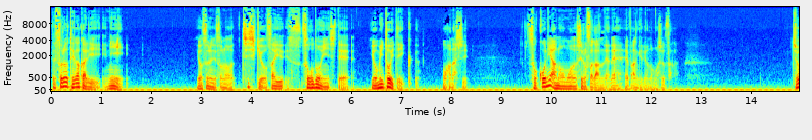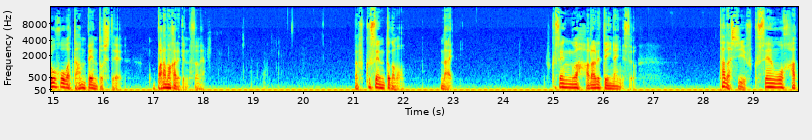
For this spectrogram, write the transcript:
で、それを手がかりに、要するにその知識を総動員して読み解いていくお話。そこにあの面白さがあるんだよね。エヴァンゲリオンの面白さが。情報は断片としてばらまかれてるんですよね。伏線とかもない。伏線は張られていないんですよ。ただし、伏線を張っ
